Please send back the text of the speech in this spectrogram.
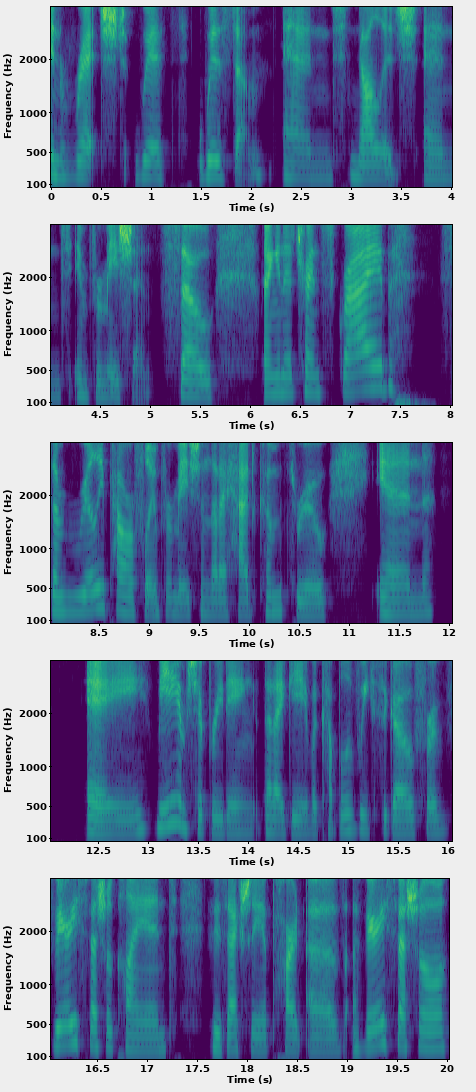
enriched with wisdom and knowledge and information. So I'm going to transcribe some really powerful information that I had come through in a mediumship reading that I gave a couple of weeks ago for a very special client who's actually a part of a very special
